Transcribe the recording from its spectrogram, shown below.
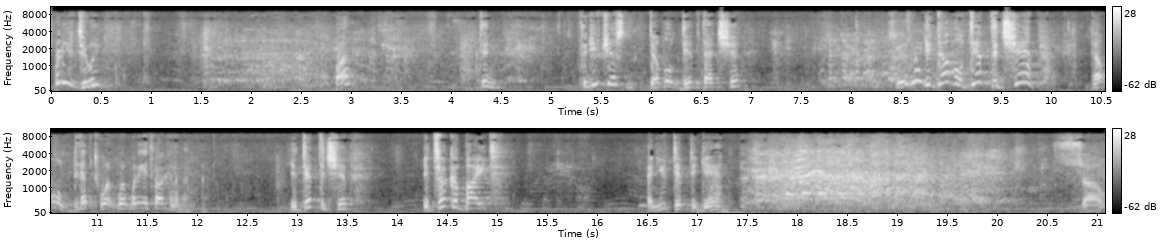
What are you doing? What? Did did you just double dip that chip? Excuse me? You double dipped the chip. Double dipped? What, what, what are you talking about? You dipped the chip, you took a bite, and you dipped again. So?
